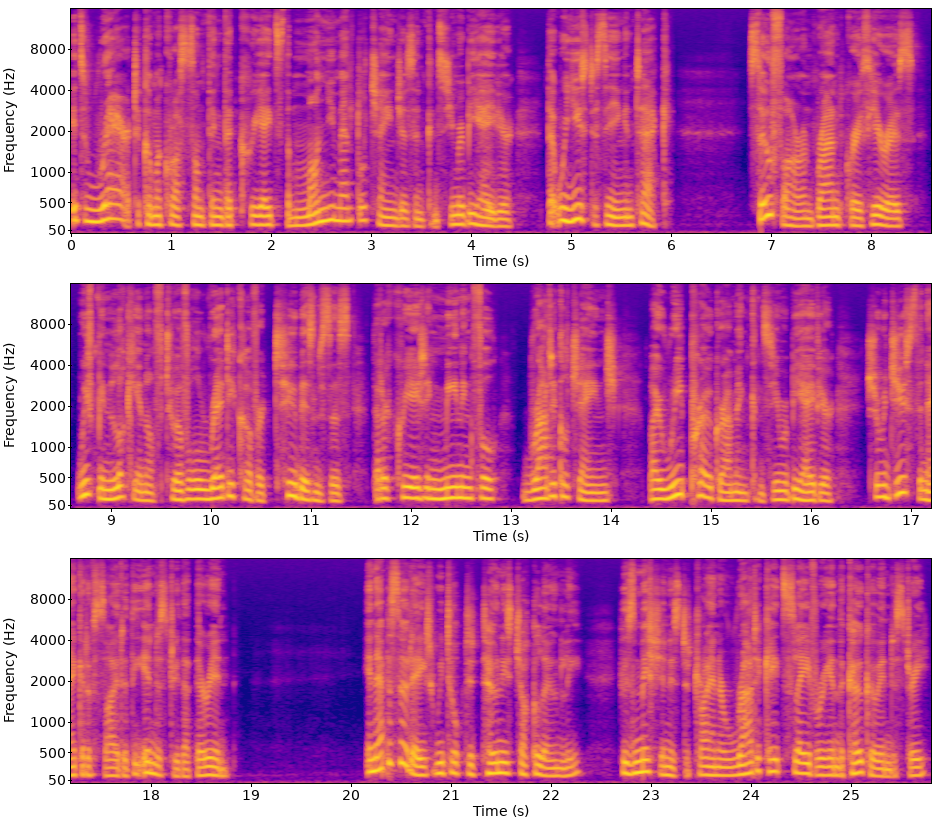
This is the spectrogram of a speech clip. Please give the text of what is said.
it's rare to come across something that creates the monumental changes in consumer behaviour that we're used to seeing in tech. So far on Brand Growth Heroes, we've been lucky enough to have already covered two businesses that are creating meaningful, radical change by reprogramming consumer behaviour to reduce the negative side of the industry that they're in. In episode 8, we talked to Tony's Chocolonely, whose mission is to try and eradicate slavery in the cocoa industry,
